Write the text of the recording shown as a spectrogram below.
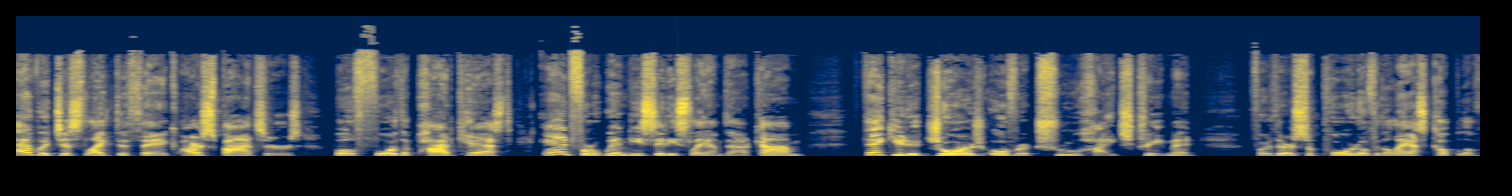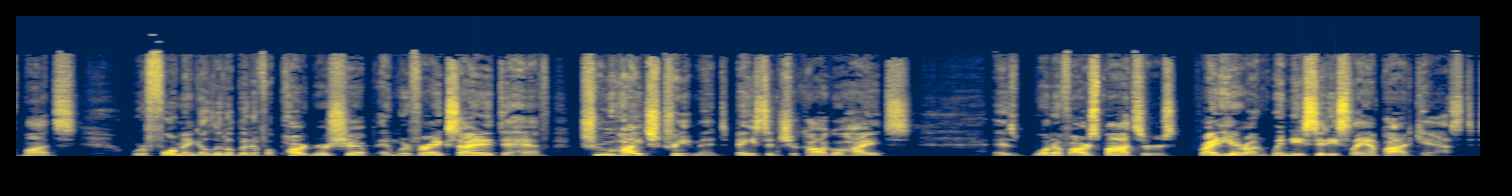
I would just like to thank our sponsors, both for the podcast and for WindyCitySlam.com. Thank you to George over at True Heights Treatment for their support over the last couple of months. We're forming a little bit of a partnership, and we're very excited to have True Heights Treatment based in Chicago Heights as one of our sponsors right here on Windy City Slam podcast.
